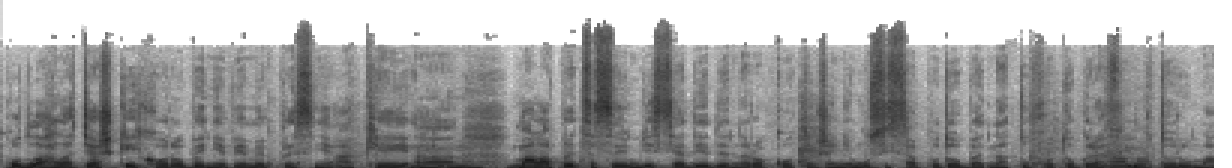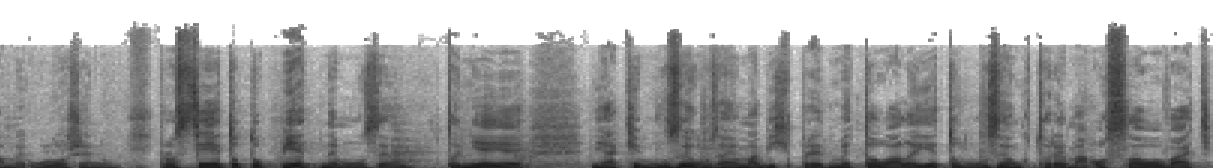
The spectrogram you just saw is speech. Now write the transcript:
podľahla ťažkej chorobe, nevieme presne akej a mala predsa 71 rokov, takže nemusí sa podobať na tú fotografiu, Áno. ktorú máme uloženú. Proste je toto pietné múzeum. To nie je nejaké múzeum zaujímavých predmetov, ale je to múzeum, ktoré má oslavovať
